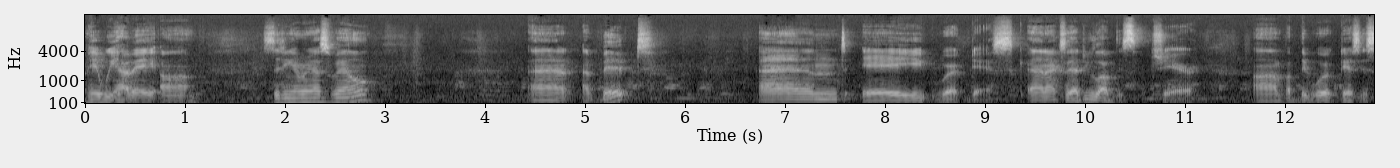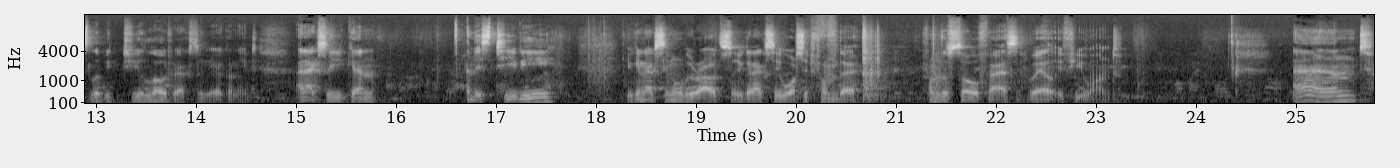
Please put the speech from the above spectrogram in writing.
Here we have a uh, sitting area as well, and a bed, and a work desk. And actually, I do love this chair, uh, but the work desk is a little bit too low to actually work on it. And actually, you can, and this TV, you can actually move around, so you can actually watch it from the from the sofa as well if you want. And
